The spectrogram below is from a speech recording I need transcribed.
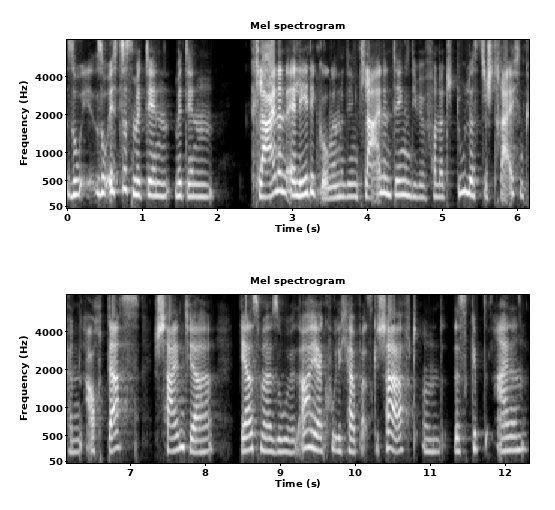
so, so ist es mit den, mit den kleinen Erledigungen, mit den kleinen Dingen, die wir von der To-Do-Liste streichen können. Auch das scheint ja erstmal so, ah ja, cool, ich habe was geschafft und es gibt einen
